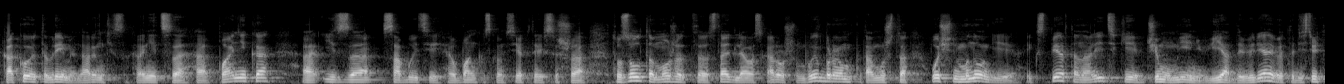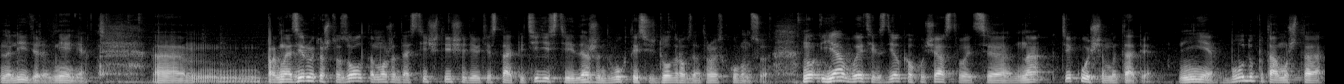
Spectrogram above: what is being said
какое-то время на рынке сохранится э, паника э, из-за событий в банковском секторе США, то золото может стать для вас хорошим выбором, потому что очень многие эксперты, аналитики, чему мнению я доверяю, это действительно лидеры мнения, Эм, прогнозируют, что золото может достичь 1950 и даже 2000 долларов за тройскую унцию. Но я в этих сделках участвовать э, на текущем этапе не буду, потому что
